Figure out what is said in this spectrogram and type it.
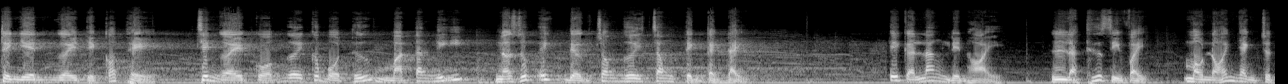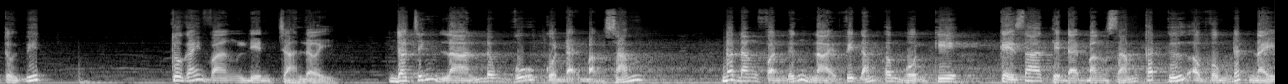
Tuy nhiên, người thì có thể. Trên người của ngươi có một thứ mà ta nghĩ nó giúp ích được cho ngươi trong tình cảnh này. Y cả lang liền hỏi, là thứ gì vậy? Mau nói nhanh cho tôi biết. Cô gái vàng liền trả lời, đó chính là lông vũ của đại bảng xám nó đang phản ứng lại với đám âm hồn kia kể ra thì đại bàng xám cắt cứ ở vùng đất này.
